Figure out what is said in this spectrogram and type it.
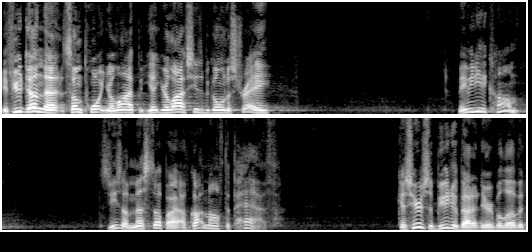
If you've done that at some point in your life, but yet your life seems to be going astray, maybe you need to come. Jesus, I messed up. I, I've gotten off the path. Because here's the beauty about it, dear beloved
